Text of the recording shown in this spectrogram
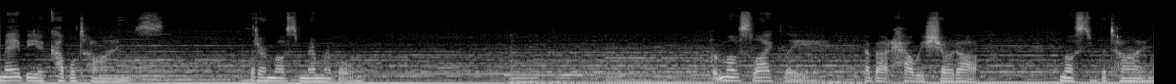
Maybe a couple times that are most memorable. But most likely about how we showed up most of the time.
